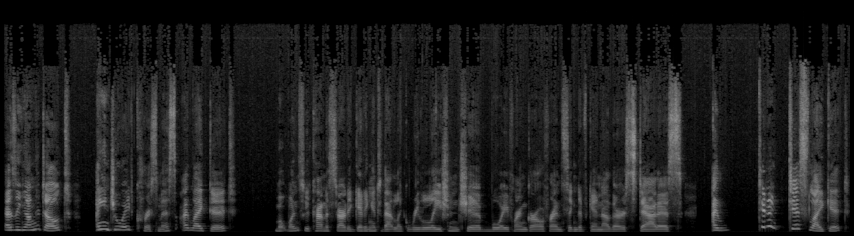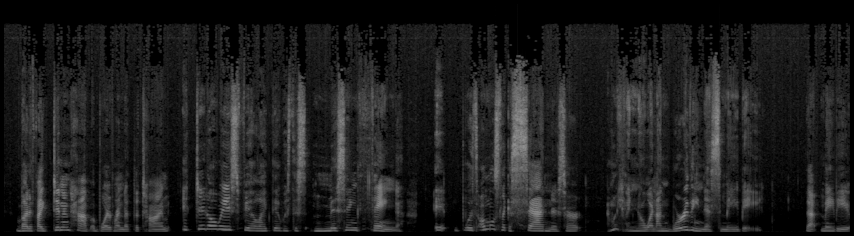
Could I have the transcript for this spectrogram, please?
As a young adult, I enjoyed Christmas. I liked it. But once you kind of started getting into that like relationship, boyfriend, girlfriend, significant other status, I didn't dislike it. But if I didn't have a boyfriend at the time, it did always feel like there was this missing thing it was almost like a sadness or I don't even know, an unworthiness maybe. That maybe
